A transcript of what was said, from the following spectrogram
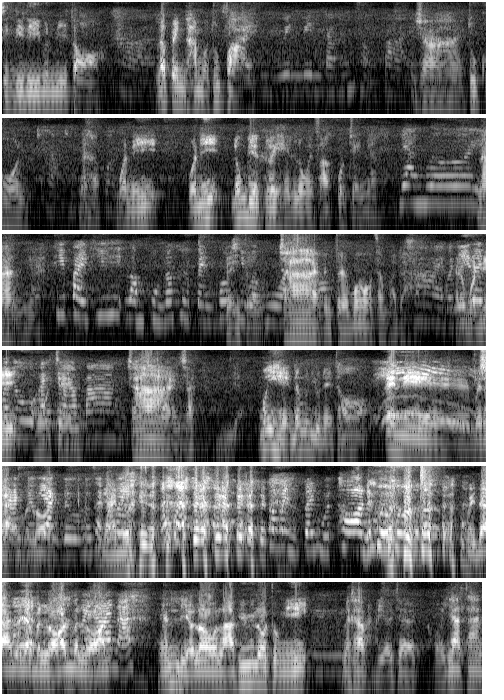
สิ่งดีๆ มันมีต่อ ค่ะและเป็นธรรมกับทุกฝ่ายวินวินกันทั้งสองฝ่ายใช่ทุกคนค่ะนะครับทุกวันนี้วันนี้น้องเบียร์เคยเห็นโรงไฟฟ้าโคเจนยังยังเลยนั่นไงที่ไปที่ลำพูนก็คือเป็นพวกเป็นชีเตวอร์มวลใช่เป็นเทอร์โมธรรมดา ใช่ วันแต่นี้วันเลยนี้มาดูโคไอเจนน้ำบ้าง ใช่ใช่ไม่เห็นนะมันอยู่ในท่อไอ้นี่ไม่ได้อยากมันดูร้ออนยากดูสงสัยอต้ยาอกงดูเป็นต้องเป็นเป็นมุดท่อดูไม่ได้ไม่ได้มันร้อนมันร้อนไได้นะงั้นเดี๋ยวเราลาพี่วิโรจน์ตรงนี้อืมนะครับ เดี๋ยวจะขออนุญาตท่าน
